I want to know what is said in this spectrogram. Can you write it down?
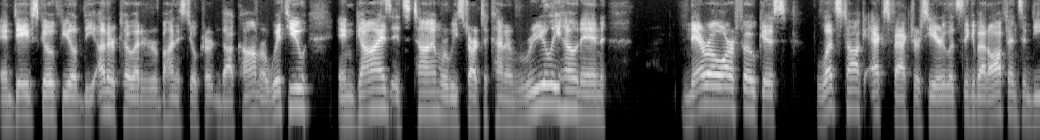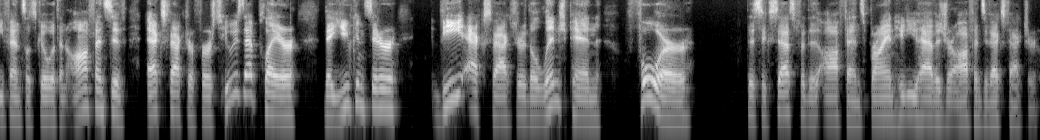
and Dave Schofield, the other co-editor behind of BehindTheSteelCurtain.com, are with you. And guys, it's time where we start to kind of really hone in, narrow our focus. Let's talk X factors here. Let's think about offense and defense. Let's go with an offensive X factor first. Who is that player that you consider the X factor, the linchpin for the success for the offense? Brian, who do you have as your offensive X factor?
